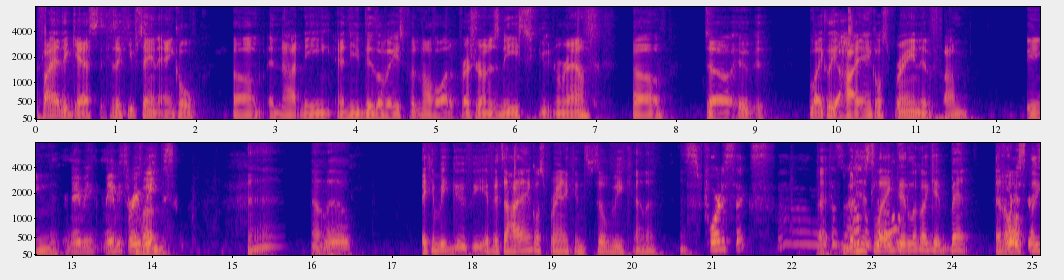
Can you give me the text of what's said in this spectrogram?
if I had to guess, because I keep saying ankle um and not knee, and he did look like he's putting an awful lot of pressure on his knee, scooting around. Um, so it, it likely a high ankle sprain if I'm being maybe maybe three weeks. Eh, I don't know. It can be goofy. If it's a high ankle sprain, it can still be kind of. It's four to six. Uh, But his leg did look like it bent an Four awfully six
